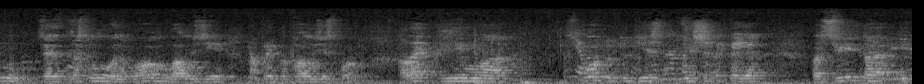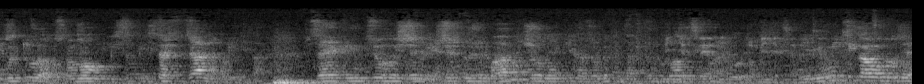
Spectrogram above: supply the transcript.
ну, це заслуговує на повагу в галузі, наприклад, в галузі спорту. Але крім е, спорту, тут є, є ще таке, як освіта і культура, в основному і соціальна політика. Це крім цього ще, ще дуже багато чого необхідно зробити на культури. І мені цікаво буде,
